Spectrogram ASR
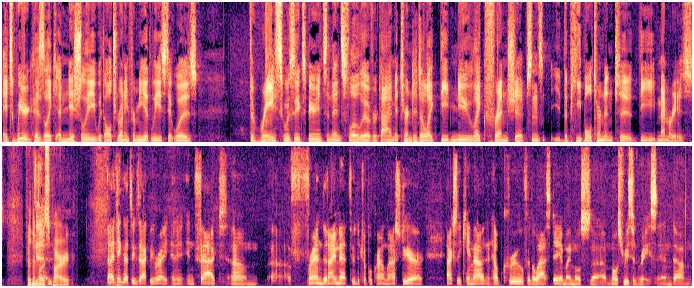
it's weird because like initially with ultra running for me at least, it was the race was the experience and then slowly over time it turned into like the new like friendships and the people turned into the memories for the most part I think that's exactly right. And in, fact, um, a friend that I met through the Triple Crown last year actually came out and helped crew for the last day of my most uh, most recent race, and um,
